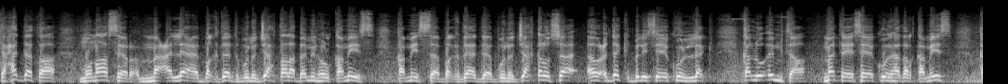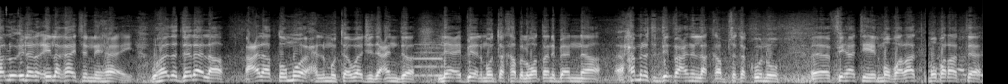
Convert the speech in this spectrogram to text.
تحدث مناصر مع اللاعب بغداد بنجاح طلب منه القميص قميص بغداد بنجاح قالوا سأعدك باللي سيكون لك. قالوا إمتى؟ متى سيكون هذا القميص؟ قالوا إلى إلى غاية النهائي. وهذا دلالة على الطموح المتواجد عند لاعبي المنتخب الوطني بان حملة الدفاع عن اللقب ستكون آه، في هذه المباراة. مباراة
